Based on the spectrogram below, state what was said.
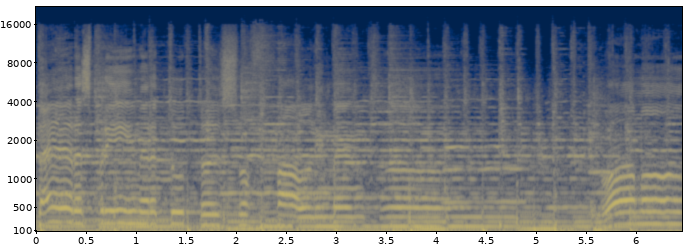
per esprimere tutto il suo fallimento. L'uomo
